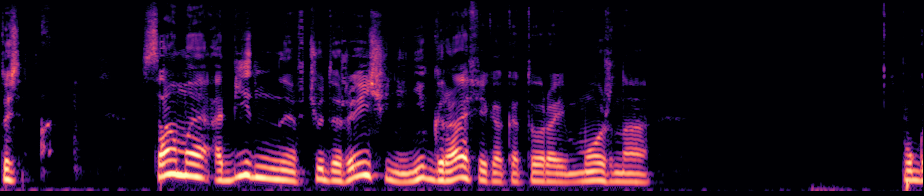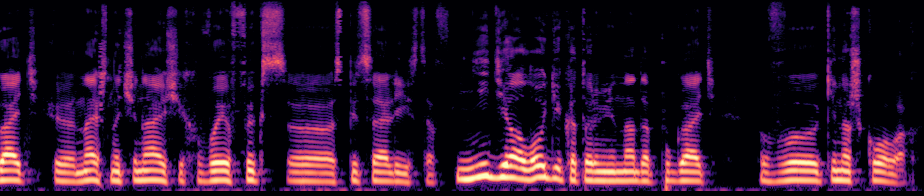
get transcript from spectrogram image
То есть а, самое обидное в «Чудо-женщине» не графика, которой можно пугать, э, знаешь, начинающих VFX э, специалистов, не диалоги, которыми надо пугать в киношколах,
